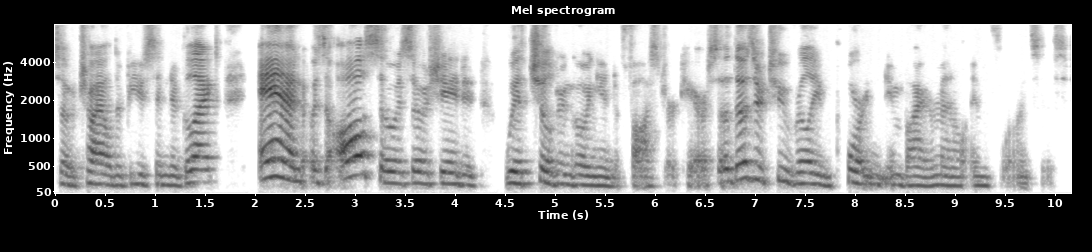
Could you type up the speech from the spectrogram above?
so child abuse and neglect, and is also associated with children going into foster care. So those are two really important environmental influences.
